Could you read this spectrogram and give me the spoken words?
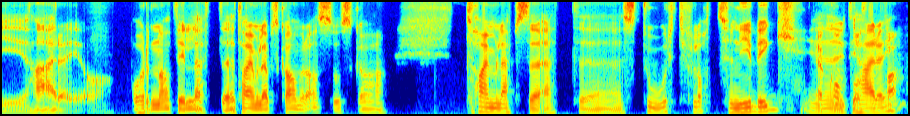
i Herøy og ordner til et timelapse-kamera som skal timelapse et eh, stort, flott nybygg til kom ute i Herøy. Uh.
